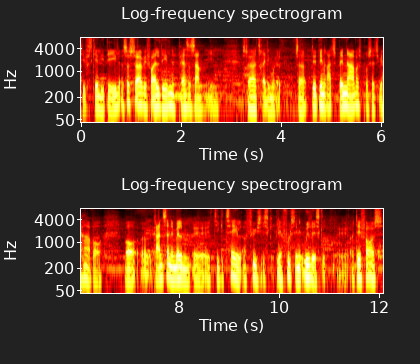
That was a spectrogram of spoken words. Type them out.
de forskellige dele, og så sørger vi for, at alle delene passer sammen i en større 3D-model. Så det, det er en ret spændende arbejdsproces, vi har, hvor, hvor øh, grænserne mellem øh, digital og fysisk bliver fuldstændig udvisket. Øh, og det er for os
